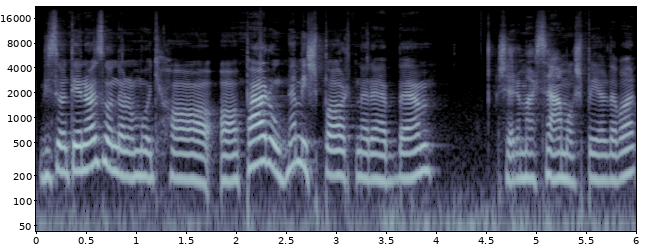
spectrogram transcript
Viszont én azt gondolom, hogy ha a párunk nem is partner ebben, és erre már számos példa van,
